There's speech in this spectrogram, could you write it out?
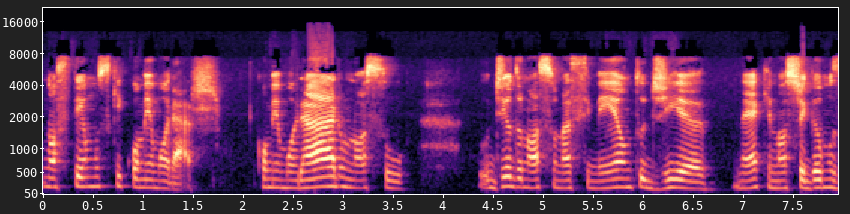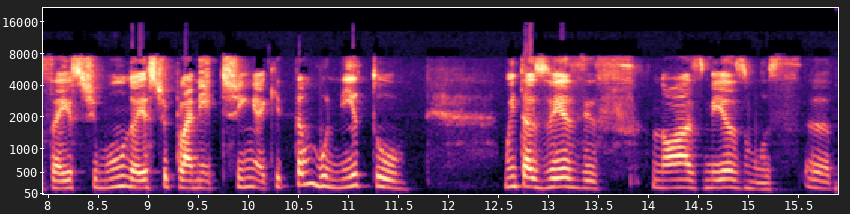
nós temos que comemorar, comemorar o nosso o dia do nosso nascimento, o dia né, que nós chegamos a este mundo, a este planetinha aqui tão bonito. Muitas vezes nós mesmos uh,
